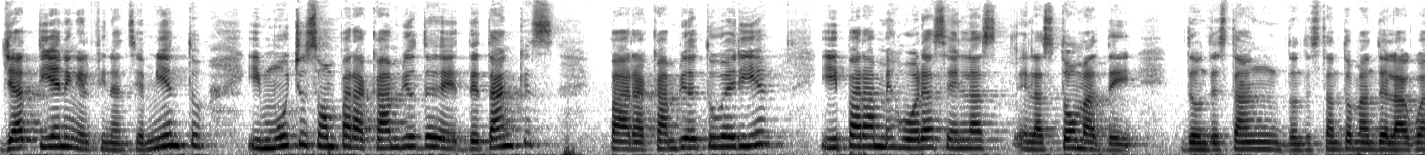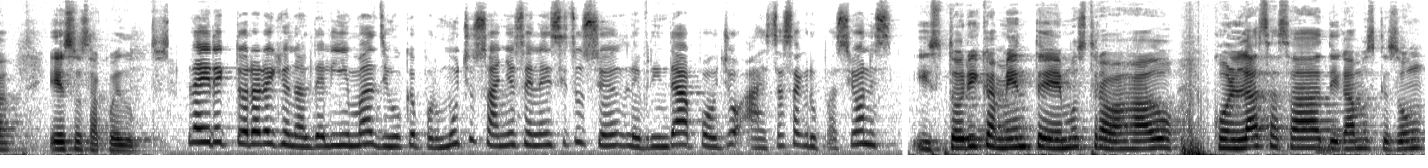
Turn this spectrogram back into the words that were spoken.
ya tienen el financiamiento y muchos son para cambios de tanques, para cambio de tubería y para mejoras en las, en las tomas de donde están, donde están tomando el agua esos acueductos. La directora regional de Lima dijo que por muchos años en la institución le brinda apoyo a estas agrupaciones. Históricamente hemos trabajado con las asadas, digamos que son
